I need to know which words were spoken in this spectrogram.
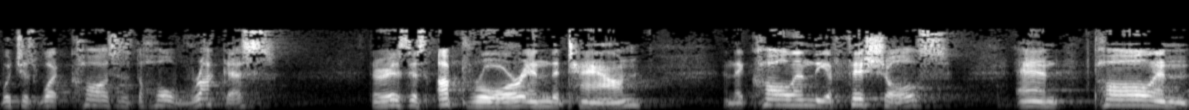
which is what causes the whole ruckus. There is this uproar in the town and they call in the officials and Paul and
